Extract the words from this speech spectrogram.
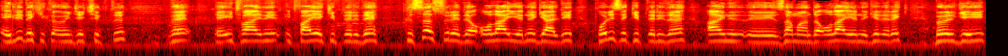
50 dakika önce çıktı ve e, itfaiye, itfaiye ekipleri de kısa sürede olay yerine geldi. Polis ekipleri de aynı e, zamanda olay yerine gelerek bölgeyi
